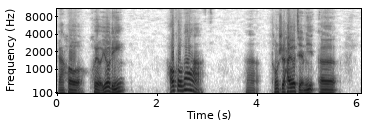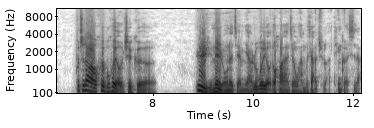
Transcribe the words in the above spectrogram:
然后会有幽灵，好可怕啊！啊，同时还有解谜，呃。不知道会不会有这个日语内容的解谜啊？如果有的话，就玩不下去了，挺可惜的。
